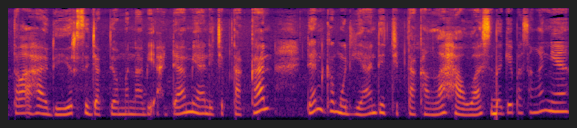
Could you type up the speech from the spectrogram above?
telah hadir sejak zaman Nabi Adam yang diciptakan dan kemudian diciptakanlah Hawa sebagai pasangannya.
